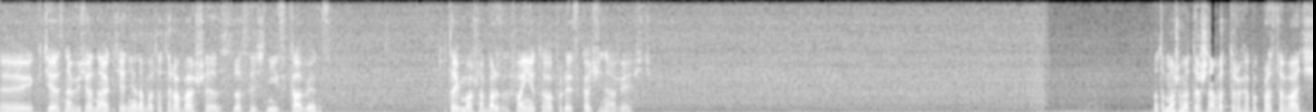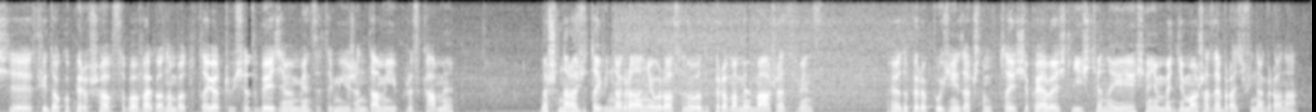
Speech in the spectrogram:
yy, gdzie jest nawiezione, a gdzie nie, no bo ta trawa jeszcze jest dosyć niska, więc tutaj można bardzo fajnie to opryskać i nawieść. No to możemy też nawet trochę popracować yy, z widoku pierwszoosobowego, no bo tutaj oczywiście sobie jedziemy między tymi rzędami i pryskamy. No jeszcze na razie tutaj winogrona nie urosły, no bo dopiero mamy marzec, więc yy, dopiero później zaczną tutaj się pojawiać liście, no i jesienią będzie można zebrać winogrona.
